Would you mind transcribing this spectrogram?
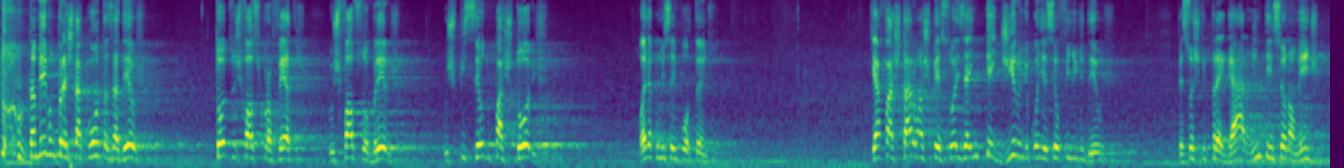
Também vão prestar contas a Deus todos os falsos profetas, os falsos obreiros, os pseudo-pastores. Olha como isso é importante. Que afastaram as pessoas e a impediram de conhecer o Filho de Deus. Pessoas que pregaram intencionalmente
